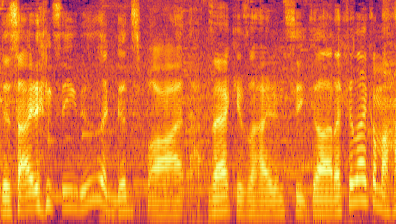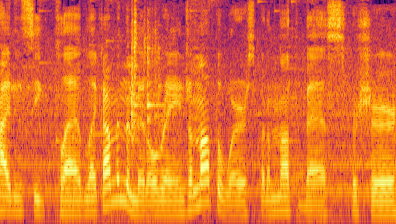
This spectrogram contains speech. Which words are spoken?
This hide and seek, this is a good spot. Zach is a hide and seek god. I feel like I'm a hide and seek pleb. Like I'm in the middle range. I'm not the worst, but I'm not the best for sure.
